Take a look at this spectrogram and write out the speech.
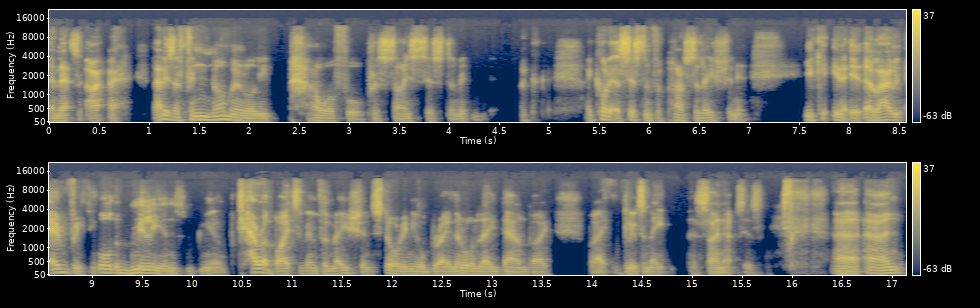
and that's, I, that is a phenomenally powerful, precise system. It, I, call it a system for parcellation. It, you, can, you know, it allows everything, all the millions, you know, terabytes of information stored in your brain. They're all laid down by by glutamate synapses, uh, and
